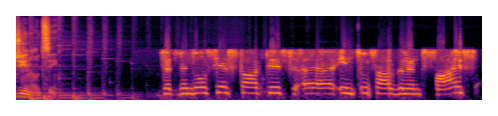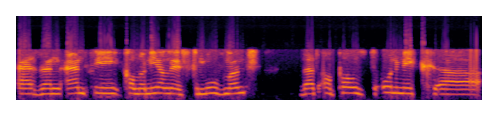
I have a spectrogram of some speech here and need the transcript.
Džinovci. Betvendosija started uh, in 2005 as an anti-colonialist movement. That opposed UNMIK, uh,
